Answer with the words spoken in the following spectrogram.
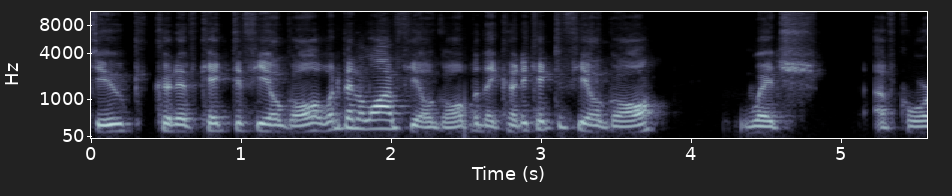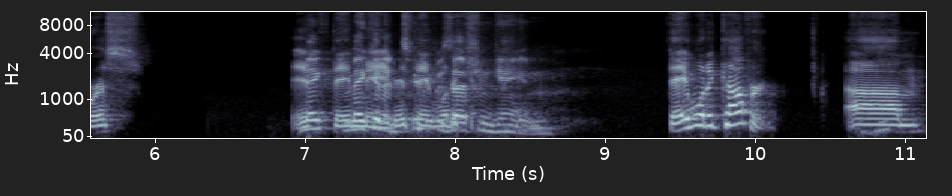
Duke could have kicked a field goal. It would have been a long field goal, but they could have kicked a field goal, which, of course, if make, they make made it a two it, possession game. They would have covered. Um,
